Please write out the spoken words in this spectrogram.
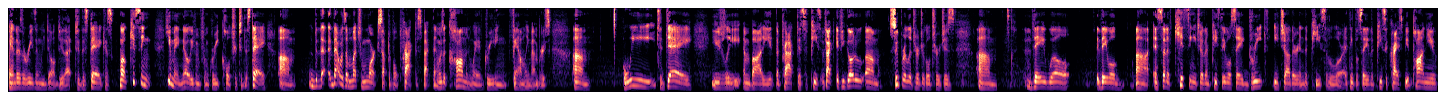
And there's a reason we don't do that to this day, because, well, kissing, you may know even from Greek culture to this day, um, that, that was a much more acceptable practice back then. It was a common way of greeting family members. Um, we today usually embody the practice of peace. In fact, if you go to um, super liturgical churches, um, they will they will uh, instead of kissing each other in peace, they will say greet each other in the peace of the Lord. I think they'll say the peace of Christ be upon you.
